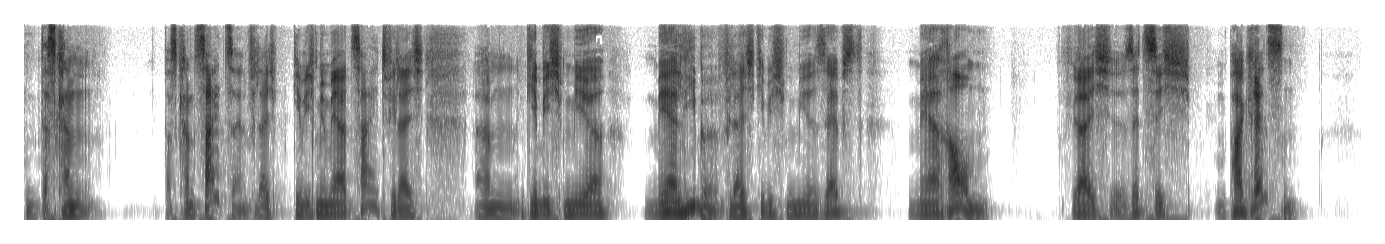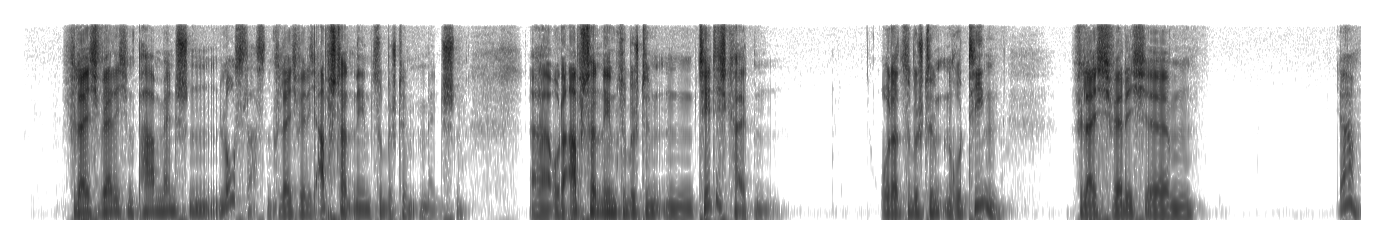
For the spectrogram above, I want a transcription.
Das kann das kann Zeit sein. Vielleicht gebe ich mir mehr Zeit. Vielleicht ähm, gebe ich mir mehr Liebe. Vielleicht gebe ich mir selbst mehr Raum. Vielleicht äh, setze ich ein paar Grenzen. Vielleicht werde ich ein paar Menschen loslassen. Vielleicht werde ich Abstand nehmen zu bestimmten Menschen. Äh, oder Abstand nehmen zu bestimmten Tätigkeiten. Oder zu bestimmten Routinen. Vielleicht werde ich, ähm, ja,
